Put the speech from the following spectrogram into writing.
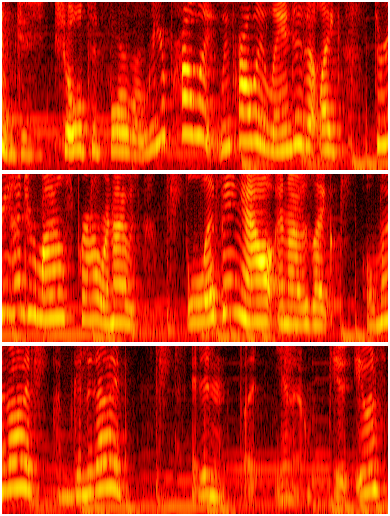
am just jolted forward. We probably we probably landed at like 300 miles per hour and I was flipping out and I was like, "Oh my god, I'm going to die." I didn't, but you know, it, it was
